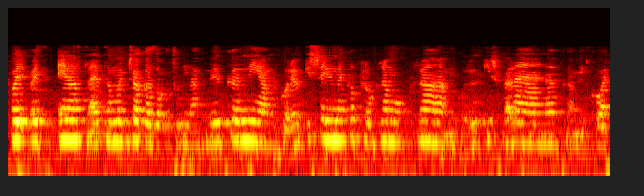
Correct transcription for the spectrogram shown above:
hogy, hogy, én azt látom, hogy csak azok tudnak működni, amikor ők is eljönnek a programokra, amikor ők is beleállnak, amikor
